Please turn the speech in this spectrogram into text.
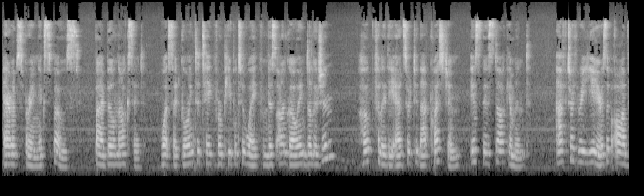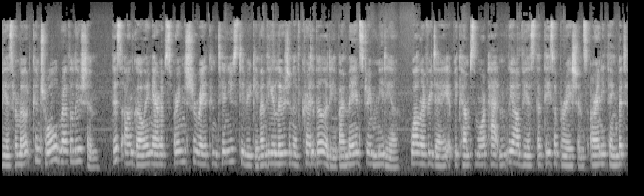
Arab Spring Exposed by Bill Noxid. What's it going to take for people to wake from this ongoing delusion? Hopefully, the answer to that question is this document. After three years of obvious remote controlled revolution, this ongoing Arab Spring charade continues to be given the illusion of credibility by mainstream media, while every day it becomes more patently obvious that these operations are anything but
